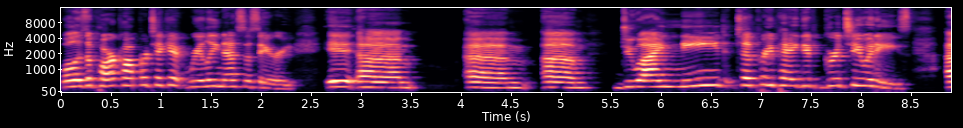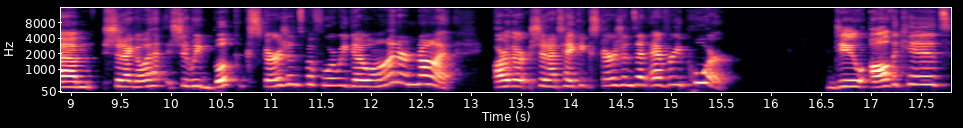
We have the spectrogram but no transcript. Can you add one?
Well is a park hopper ticket really necessary? It um um um do i need to prepay gratuities? Um should i go ahead should we book excursions before we go on or not? Are there should i take excursions at every port? Do all the kids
